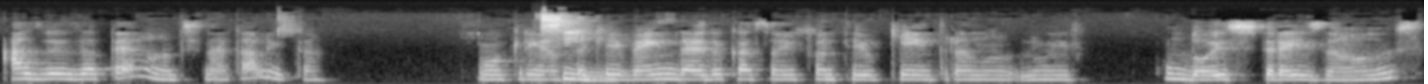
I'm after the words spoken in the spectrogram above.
Às vezes até antes, né, Thalita? Uma criança Sim. que vem da educação infantil, que entra no, no, com dois, três anos,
